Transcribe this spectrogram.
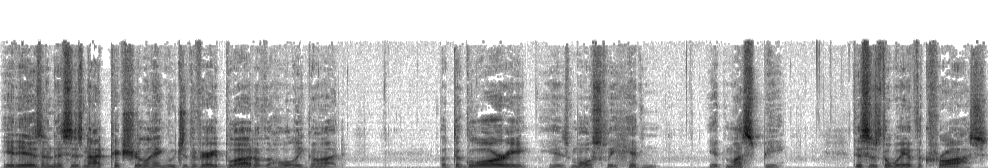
It is, and this is not picture language, the very blood of the holy God. But the glory is mostly hidden. It must be. This is the way of the cross.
